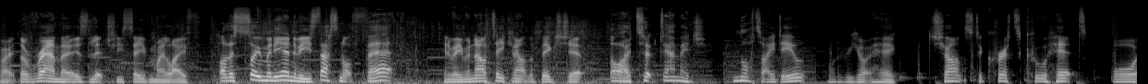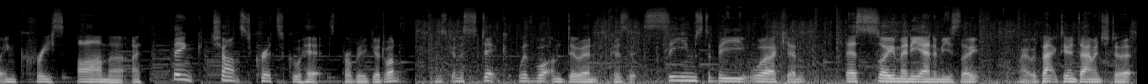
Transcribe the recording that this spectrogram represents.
Right, the rammer is literally saving my life. Oh, there's so many enemies. That's not fair. Anyway, we're now taking out the big ship. Oh, I took damage. Not ideal. What have we got here? Chance to critical hit or increase armor. I think chance to critical hit is probably a good one. I'm just going to stick with what I'm doing because it seems to be working. There's so many enemies though. Right, we're back doing damage to it.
